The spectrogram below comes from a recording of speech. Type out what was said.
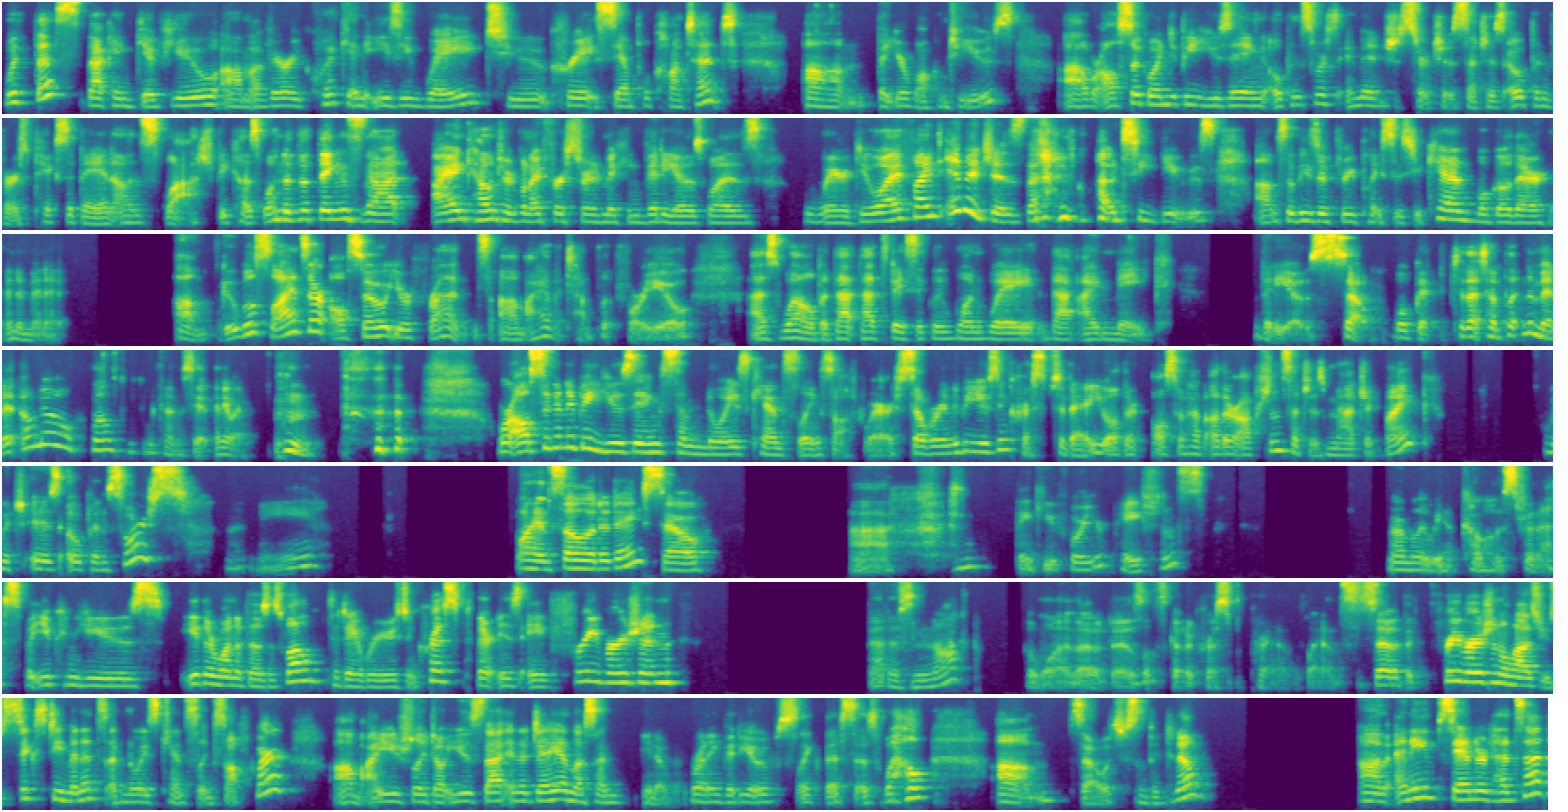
with this that can give you um, a very quick and easy way to create sample content um, that you're welcome to use. Uh, we're also going to be using open source image searches such as Openverse, Pixabay, and Unsplash, because one of the things that I encountered when I first started making videos was where do I find images that I'm allowed to use? Um, so these are three places you can. We'll go there in a minute. Um, Google Slides are also your friends. Um, I have a template for you as well, but that that's basically one way that I make videos. So we'll get to that template in a minute. Oh no, well, you can kind of see it anyway. we're also going to be using some noise canceling software. So we're going to be using Krisp today. You also have other options such as Magic Mic, which is open source. Let me fly in solo today. So uh, thank you for your patience. Normally we have co-hosts for this, but you can use either one of those as well. Today we're using Krisp. There is a free version that is not the one that it is. Let's go to Krisp plans. So the free version allows you 60 minutes of noise canceling software. Um, I usually don't use that in a day unless I'm, you know, running videos like this as well. Um, so it's just something to know. Um, any standard headset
